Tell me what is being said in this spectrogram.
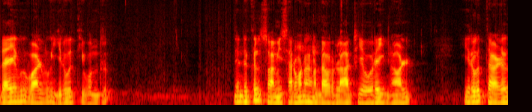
தயவு வாழ்வு இருபத்தி ஒன்று. திண்டுக்கல் சுவாமி சரவணானந்தா அவர்கள் ஆற்றிய உரை நாள் இருபத்தாறு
